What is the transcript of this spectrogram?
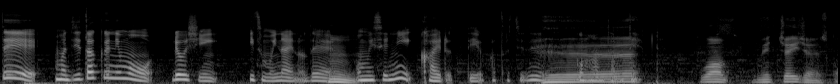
て、まあ、自宅にもう両親いつもいないので、うん。お店に帰るっていう形でー。ご飯食べてうわめっちゃいいじゃないですか。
